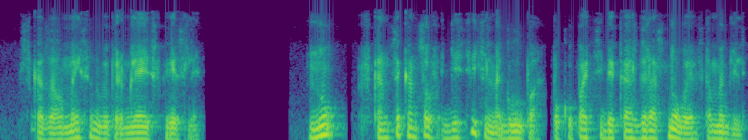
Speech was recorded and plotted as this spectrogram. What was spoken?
— сказал Мейсон, выпрямляясь в кресле. «Ну, в конце концов, действительно глупо покупать себе каждый раз новый автомобиль.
